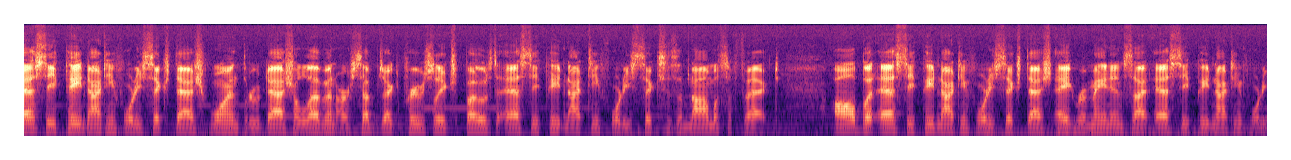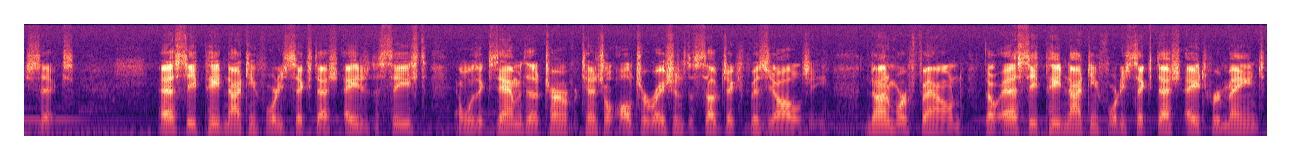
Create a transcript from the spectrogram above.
SCP-1946-1 through -11 are subjects previously exposed to SCP-1946's anomalous effect. All but SCP-1946-8 remain inside SCP-1946. SCP-1946-8 is deceased and was examined to determine potential alterations to subject's physiology. None were found, though SCP-1946-8's remains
